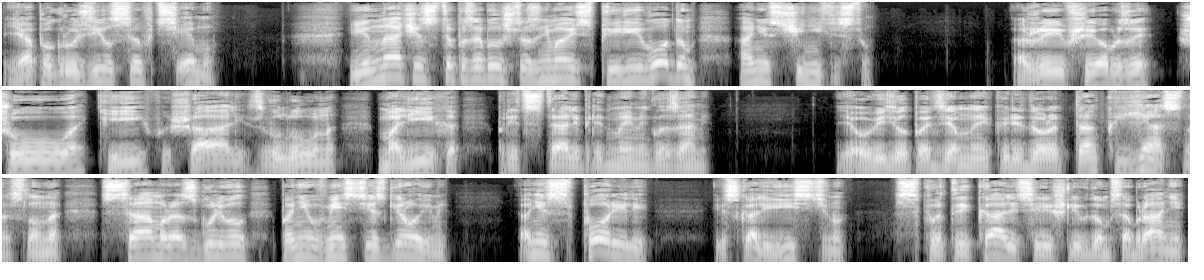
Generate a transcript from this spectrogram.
Я погрузился в тему. И начисто позабыл, что занимаюсь переводом, а не сочинительством. Ожившие образы Шуа, Кифа, Шали, Звулуна, Малиха предстали перед моими глазами. Я увидел подземные коридоры так ясно, словно сам разгуливал по ним вместе с героями. Они спорили, искали истину, спотыкались или шли в дом собраний,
